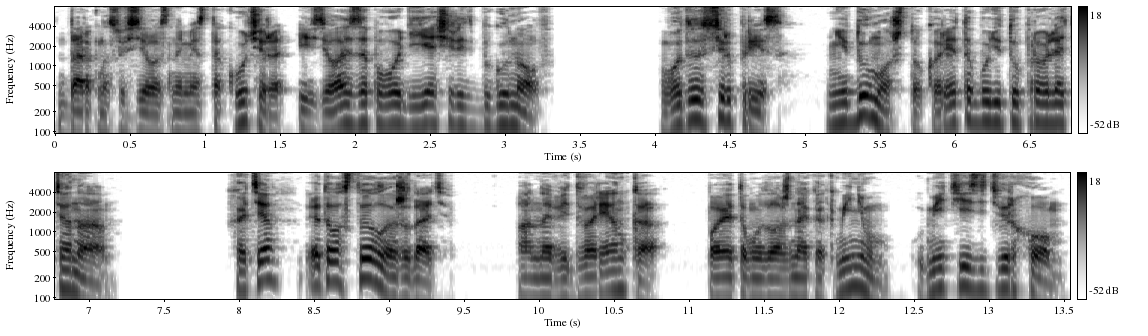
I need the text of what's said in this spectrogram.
Даркнесс уселась на место кучера и взялась за поводья ящериц бегунов. Вот это сюрприз. Не думал, что карета будет управлять она. Хотя, этого стоило ожидать. Она ведь дворянка, поэтому должна как минимум уметь ездить верхом.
